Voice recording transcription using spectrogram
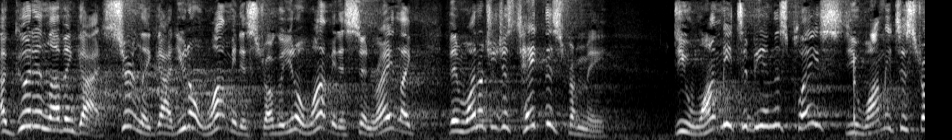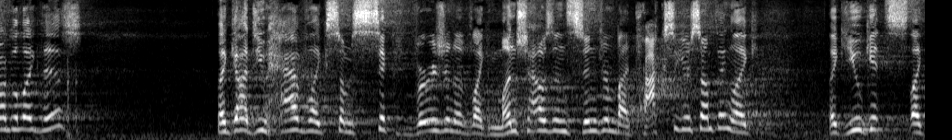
a good and loving God, certainly, God, you don't want me to struggle, you don't want me to sin, right? Like, then why don't you just take this from me? Do you want me to be in this place? Do you want me to struggle like this? Like, God, do you have like some sick version of like Munchausen syndrome by proxy or something? Like, like you get like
